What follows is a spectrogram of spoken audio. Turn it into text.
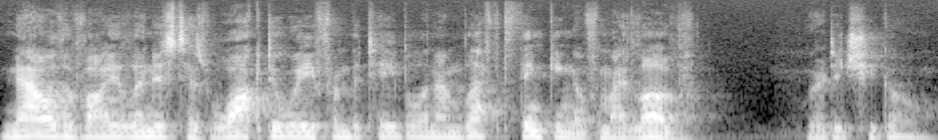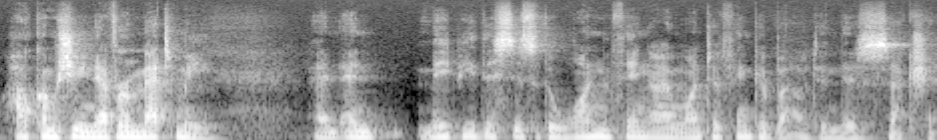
Now the violinist has walked away from the table and I'm left thinking of my love. Where did she go? How come she never met me? And, and maybe this is the one thing I want to think about in this section.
